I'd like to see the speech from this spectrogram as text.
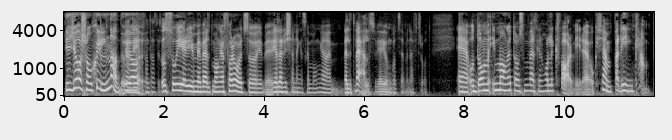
det gör sån skillnad. Och Ja, jag, det är fantastiskt. Och så är det ju med väldigt många. Förra året så jag lärde känna ganska många väldigt väl, så vi har ju umgåtts även efteråt. Eh, och de är många av dem som verkligen håller kvar vid det och kämpar. Det är en kamp.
